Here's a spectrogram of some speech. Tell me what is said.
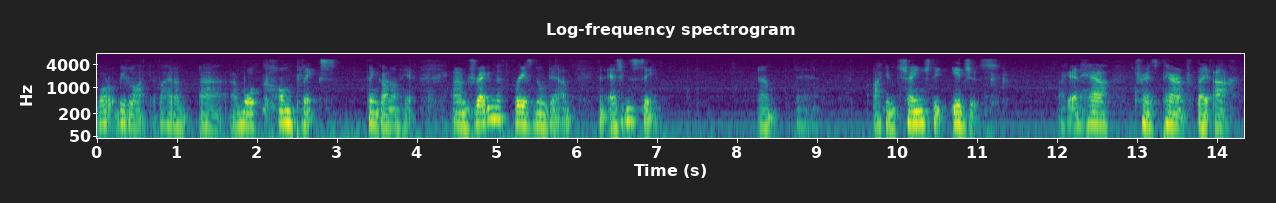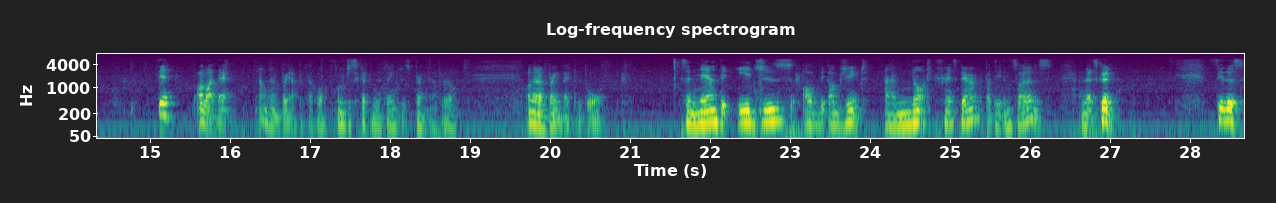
what it would be like if I had a, uh, a more complex thing going on here. And I'm dragging the Fresnel down, and as you can see, um, I can change the edges okay, and how transparent they are. Yeah, I like that. I'm going to bring up a couple. I'm just clicking the thing, just bring it up a little. I'm going to bring it back to the ball. So now the edges of the object are not transparent, but the inside is. And that's good. See this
